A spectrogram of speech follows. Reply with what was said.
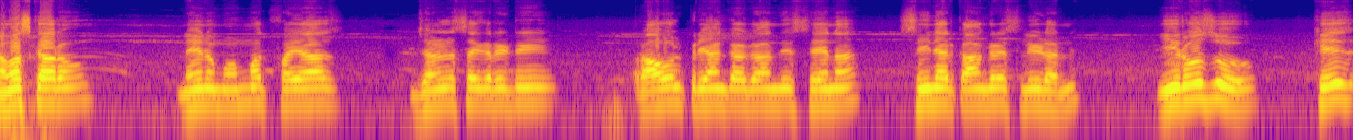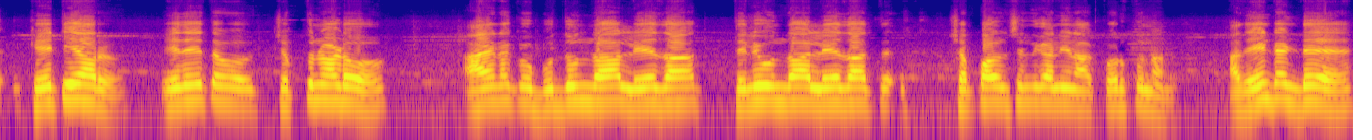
నమస్కారం. నేను Mohammed Fayaz general secretary Rahul Priyanka Gandhi Sena senior Congress లీడర్ని ఈరోజు కే కేటీఆర్ ఏదైతే చెప్తున్నాడో ఆయనకు బుద్ధి ఉందా లేదా తెలివి ఉందా లేదా తె- చెప్పాల్సిందిగా నేను నాకు కోరుతున్నాను. అదేంటంటే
